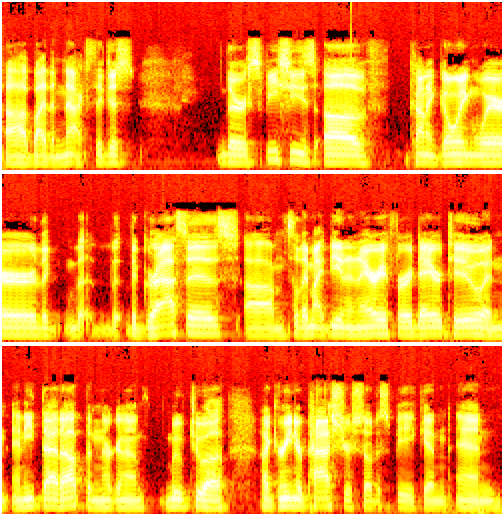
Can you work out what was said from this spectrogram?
uh, by the next. They just, they're species of kind of going where the, the, the grass is. Um, so they might be in an area for a day or two and, and eat that up, and they're going to move to a, a greener pasture, so to speak. And and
